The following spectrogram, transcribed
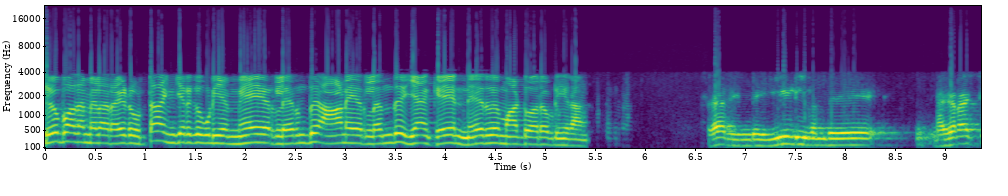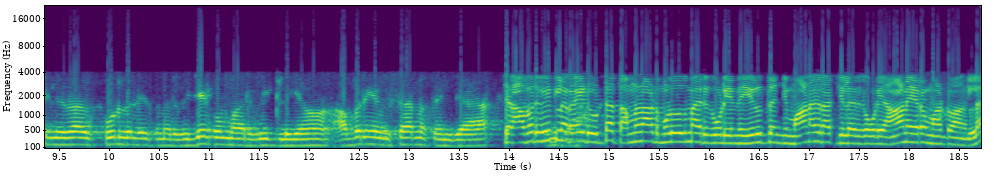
சிவபாதம் மேல ரைடு விட்டா இங்க இருக்கக்கூடிய மேயர்ல இருந்து ஆணையர்ல இருந்து ஏன் கே என் நேருவே மாட்டுவார் அப்படிங்கிறாங்க. சார் இந்த இடி வந்து நகராட்சி நிர்வாக கூடுதல் இயக்குனர் விஜயகுமார் வீட்லயும் அவரையும் விசாரணை செஞ்சா சரி அவர் வீட்டில் ரைடு விட்டா தமிழ்நாடு முழுவதுமா இருக்கக்கூடிய இந்த இருபத்தஞ்சு மாநகராட்சியில் இருக்கக்கூடிய ஆணையரும் மாட்டுவாங்கல்ல?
